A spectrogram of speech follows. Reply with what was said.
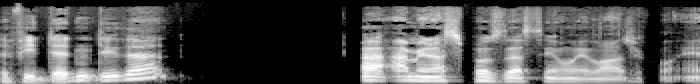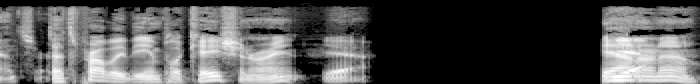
if he didn't do that? I, I mean, I suppose that's the only logical answer. That's probably the implication, right? yeah. Yeah, I don't know.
